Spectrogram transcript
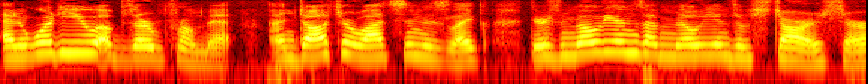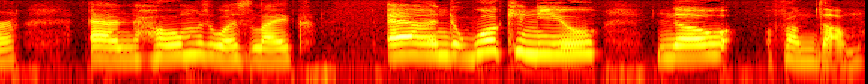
And what do you observe from it? And Dr. Watson is like, There's millions and millions of stars, sir. And Holmes was like, And what can you know from them?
